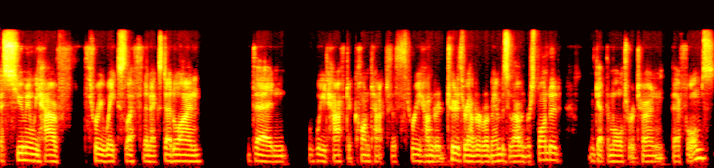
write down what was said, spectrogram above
assuming we have three weeks left for the next deadline, then we'd have to contact the 300, two to 300 members who haven't responded get them all to return their forms.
